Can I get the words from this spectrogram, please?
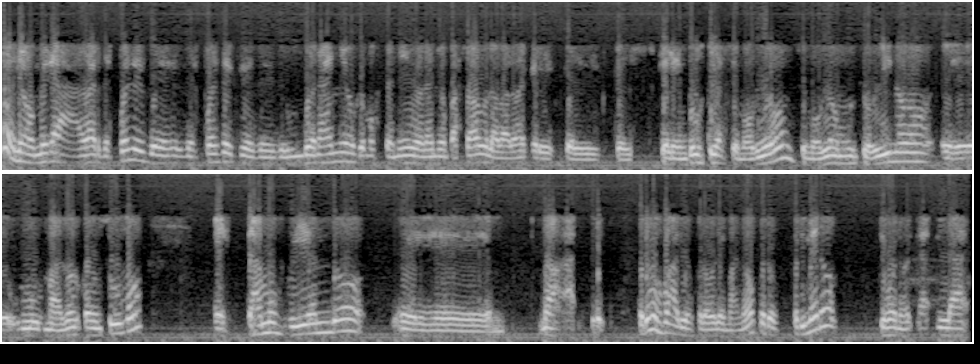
Bueno, mira, a ver, después de, después de que de, un buen año que hemos tenido el año pasado, la verdad que, que, que, la industria se movió, se movió mucho vino, eh, hubo mayor consumo. Estamos viendo, eh, tenemos varios problemas, ¿no? Pero primero que bueno, la,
